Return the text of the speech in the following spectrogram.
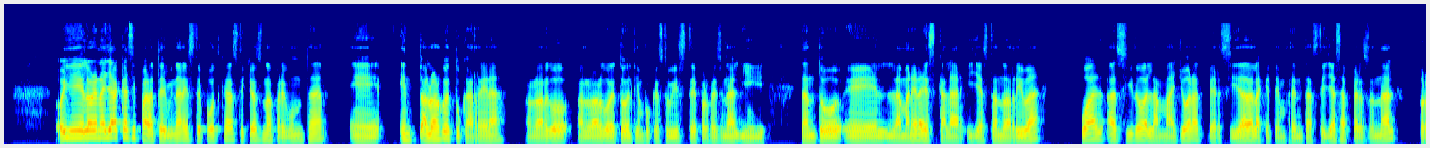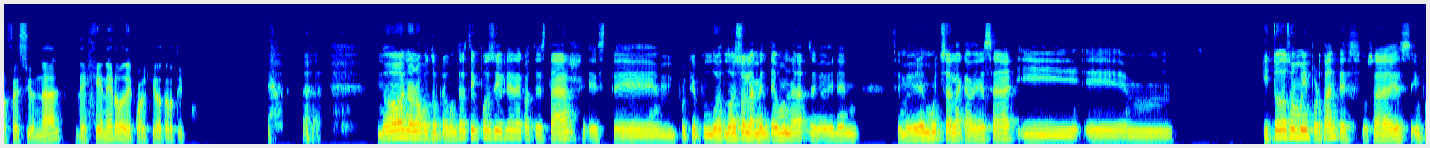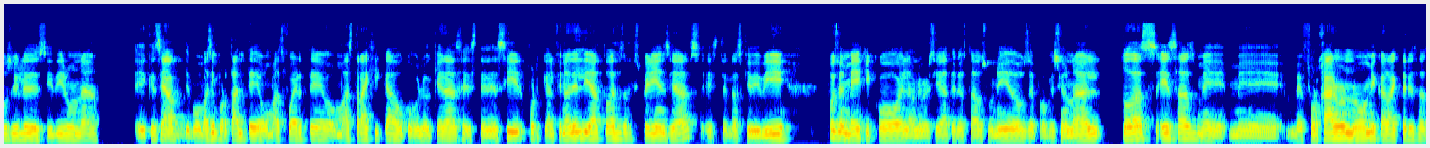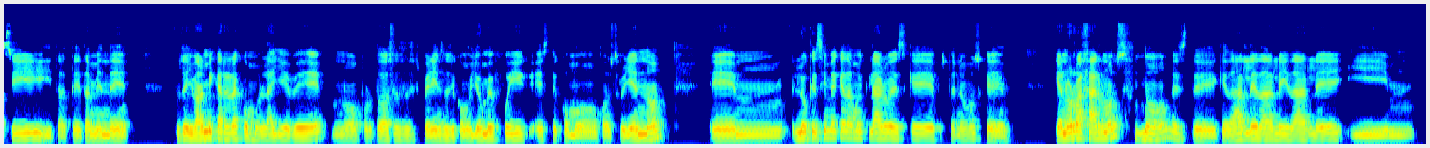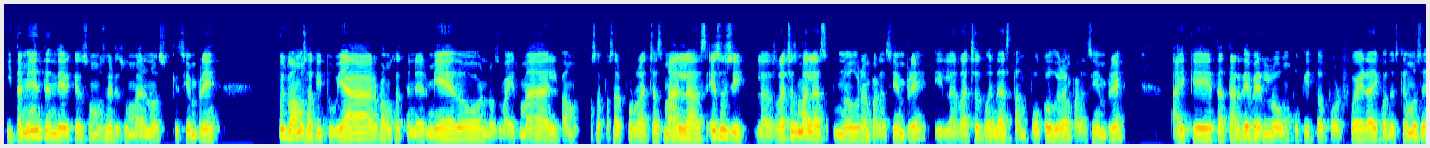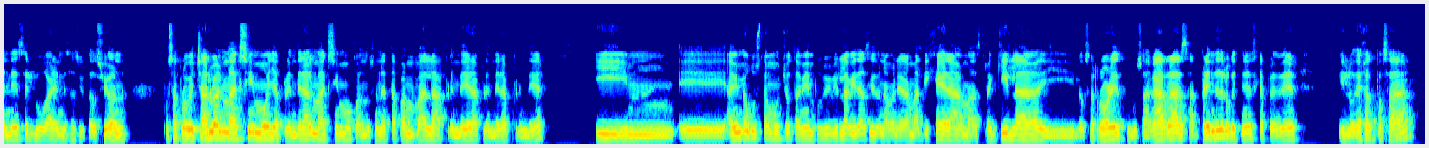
Oye, Lorena, ya casi para terminar este podcast, te quiero hacer una pregunta. Eh, en, a lo largo de tu carrera, a lo largo, a lo largo de todo el tiempo que estuviste profesional y tanto eh, la manera de escalar y ya estando arriba, ¿cuál ha sido la mayor adversidad a la que te enfrentaste, ya sea personal, profesional, de género o de cualquier otro tipo? No, no, no, pues tu pregunta está imposible de contestar, este, porque pues, no, es solamente una, se me vienen, se me vienen muchas a la cabeza y, eh, y todos son muy importantes, o sea, es imposible decidir una eh, que sea más importante o más fuerte o más trágica o como lo quieras este, decir, porque al final del día todas esas experiencias, este, las que viví pues en México, en la universidad en Estados Unidos, de profesional, todas esas me, me, forjaron, ¿no? Mi carácter es así y traté también de, pues, de llevar mi carrera como la llevé, ¿no? Por todas esas experiencias y como yo me fui, este, como construyendo. Eh, lo que sí me queda muy claro es que pues, tenemos que, que no rajarnos, ¿no? Este, que darle, darle y darle y, y también entender que somos seres humanos y que siempre pues vamos a titubear, vamos a tener miedo, nos va a ir mal, vamos a pasar por rachas malas. Eso sí, las rachas malas no duran para siempre y las rachas buenas tampoco duran para siempre. Hay que tratar de verlo un poquito por fuera y cuando estemos en ese lugar, en esa situación, pues aprovecharlo al máximo y aprender al máximo cuando es una etapa mala, aprender, aprender, aprender y mm, eh, a mí me gusta mucho también pues, vivir la vida así de una manera más ligera, más tranquila y los errores pues, los agarras, aprendes de lo que tienes que aprender y lo dejas pasar.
